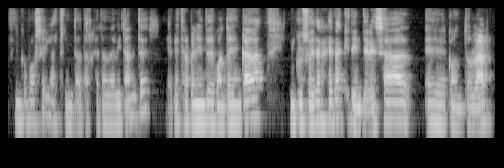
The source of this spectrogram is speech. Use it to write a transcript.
5 por 6, las 30 tarjetas de habitantes. Y hay que estar pendiente de cuánto hay en cada. Incluso hay tarjetas que te interesa eh, controlar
